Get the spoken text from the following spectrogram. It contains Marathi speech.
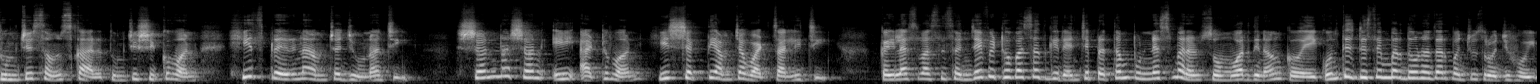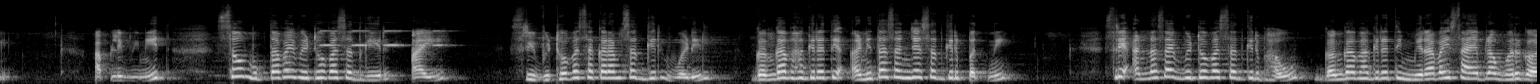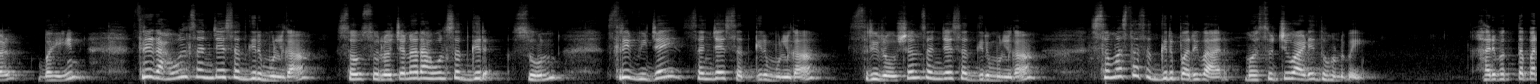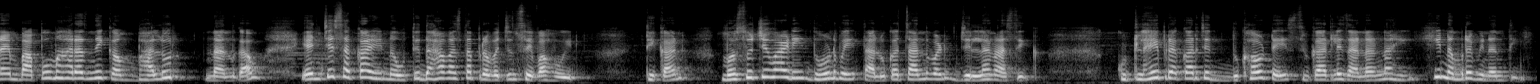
तुमचे संस्कार तुमची शिकवण हीच प्रेरणा आमच्या जीवनाची. क्षण ना क्षण येई आठवण हीच शक्ती आमच्या वाटचालीची. कैलासवासी संजय विठोबा सदगीर यांचे प्रथम पुण्यस्मरण सोमवार दिनांक एकोणतीस डिसेंबर दोन हजार पंचवीस रोजी होईल. आपले विनीत सौ मुक्ताबाई विठोबा सदगीर आई श्री विठोबा सकाराम सदगीर वडील गंगा भागीरथी अनिता संजय सदगीर पत्नी श्री अण्णासाहेब विठोबा सदगीर भाऊ गंगा भागीरथी मीराबाई साहेबराव वरगळ बहीण श्री राहुल संजय सदगीर मुलगा सौ सुलोचना राहुल सदगीर सून श्री विजय संजय सदगीर मुलगा श्री रोशन संजय सदगीर मुलगा समस्त सदगीर परिवार मसुचीवाडी धोंडवे. हरिभक्तपरायण बापू महाराज निकम भालूर नांदगाव यांचे सकाळी नऊ ते दहा वाजता प्रवचन सेवा होईल. ठिकाण म्हसूचीवाडी धोंडवे तालुका चांदवड जिल्हा नाशिक. कुठल्याही प्रकारचे दुखावटे स्वीकारले जाणार नाही ही नम्र विनंती.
